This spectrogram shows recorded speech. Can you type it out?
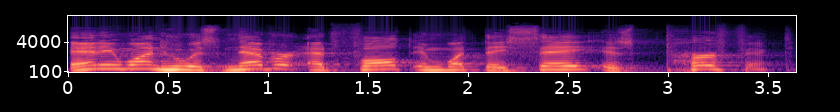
Anyone who is never at fault in what they say is perfect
